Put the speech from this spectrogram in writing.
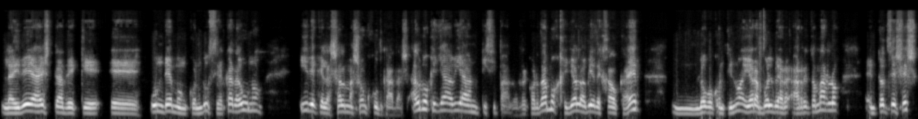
la idea esta de que eh, un demon conduce a cada uno y de que las almas son juzgadas, algo que ya había anticipado. Recordamos que ya lo había dejado caer, mm, luego continúa y ahora vuelve a retomarlo. Entonces es,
